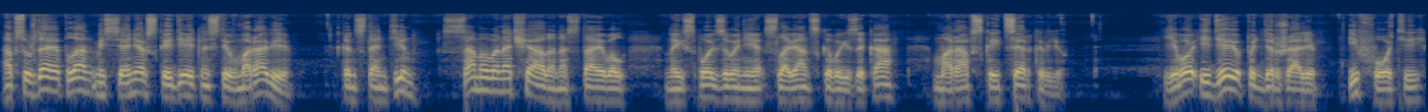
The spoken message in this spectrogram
Обсуждая план миссионерской деятельности в Моравии, Константин с самого начала настаивал на использовании славянского языка моравской церковью. Его идею поддержали и Фотий,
